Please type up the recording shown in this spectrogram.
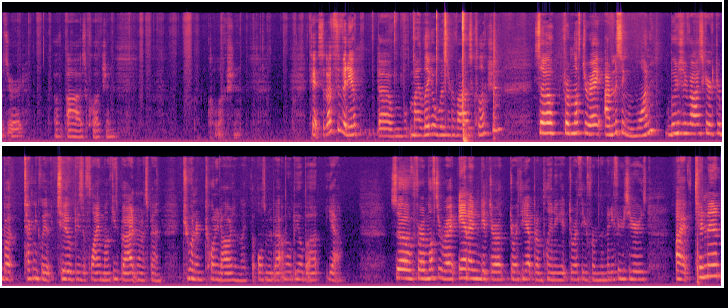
Wizard of Oz collection, collection. Okay, so that's the video, the my Lego Wizard of Oz collection. So from left to right, I'm missing one Wizard of Oz character, but technically two because of Flying Monkeys. But I didn't want to spend two hundred twenty dollars on like the Ultimate Batmobile. But yeah. So from left to right, and I didn't get Dor- Dorothy yet, but I'm planning to get Dorothy from the minifigure series. I have Tin Man,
